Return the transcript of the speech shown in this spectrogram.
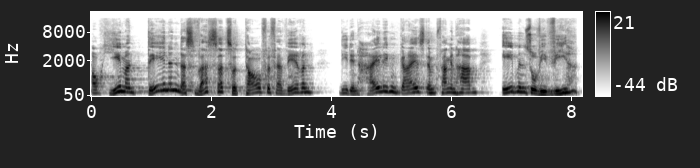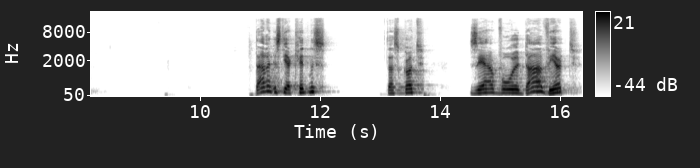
auch jemand denen das Wasser zur Taufe verwehren, die den Heiligen Geist empfangen haben, ebenso wie wir? Darin ist die Erkenntnis, dass Gott sehr wohl da wirkt,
